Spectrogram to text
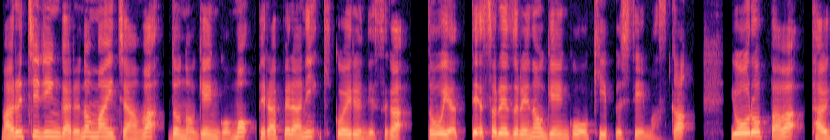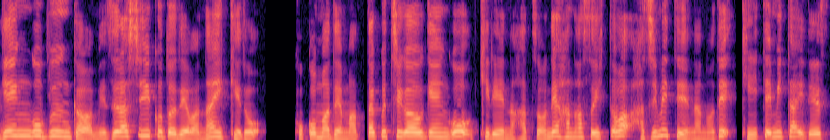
マルチリンガルのまいちゃんは、どの言語もペラペラに聞こえるんですが、どうやってそれぞれの言語をキープしていますか？ヨーロッパは多言語文化は珍しいことではないけど、ここまで全く違う言語を綺麗な発音で話す人は初めてなので聞いてみたいです。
